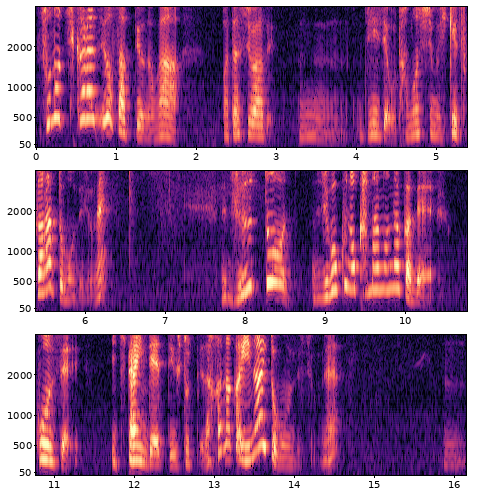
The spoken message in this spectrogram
その力強さっていうのが、私は、うん、人生を楽しむ秘訣かなと思うんですよね。ずっと地獄の釜の中で今世行きたいんでっていう人ってなかなかいないと思うんですよね。うん、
